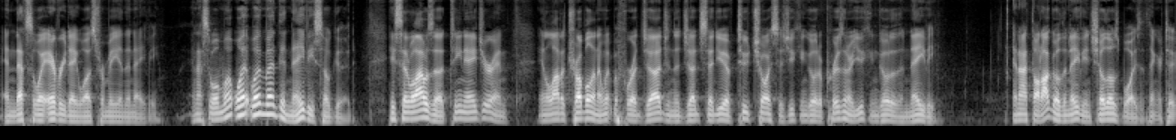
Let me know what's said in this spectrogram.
And that's the way every day was for me in the Navy. And I said, Well, what, what, what made the Navy so good? He said, Well, I was a teenager and in a lot of trouble, and I went before a judge, and the judge said, You have two choices. You can go to prison or you can go to the Navy. And I thought, I'll go to the Navy and show those boys a thing or two.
